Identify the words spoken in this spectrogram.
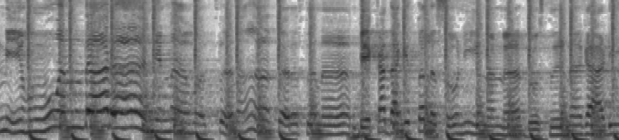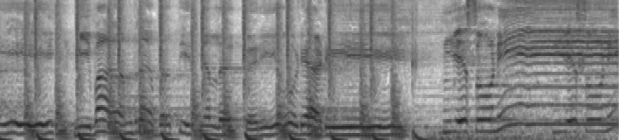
ನೀ ಹೂ ಅಂದಾರ, ನಿನ್ನ ಹೊತ್ತನ ತರತನ ಬೇಕಾದಾಗಿತ್ತಲ್ಲ ಸೋನಿ, ನನ್ನ ದೋಸ್ತನ ಗಾಡಿ. ನೀ ಬಾ ಅಂದ್ರ ಬರ್ತಿದ್ನೆಲ್ಲ, ಕರಿ ಓಡ್ಯಾಡಿ. ಏ ಸೋನಿ ಏ ಸೋನಿ.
